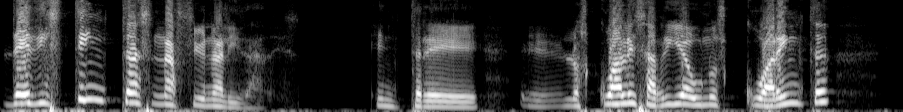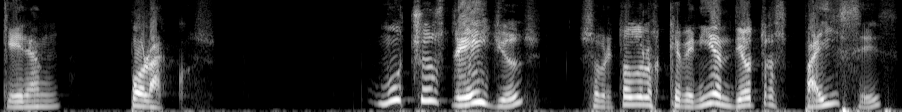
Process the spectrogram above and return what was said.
de distintas nacionalidades, entre eh, los cuales habría unos cuarenta que eran polacos. Muchos de ellos, sobre todo los que venían de otros países,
